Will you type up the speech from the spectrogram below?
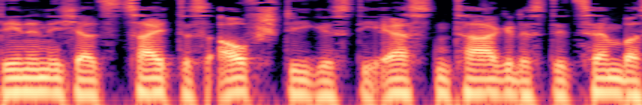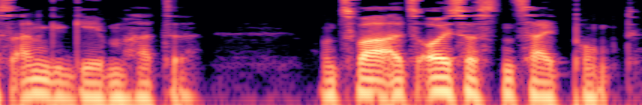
denen ich als Zeit des Aufstieges die ersten Tage des Dezembers angegeben hatte, und zwar als äußersten Zeitpunkt.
